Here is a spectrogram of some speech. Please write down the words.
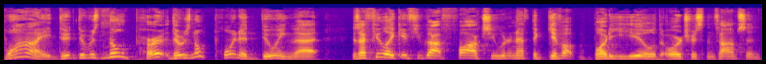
why? There, there was no per there was no point of doing that because I feel like if you got Fox, you wouldn't have to give up Buddy Hield or Tristan Thompson.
